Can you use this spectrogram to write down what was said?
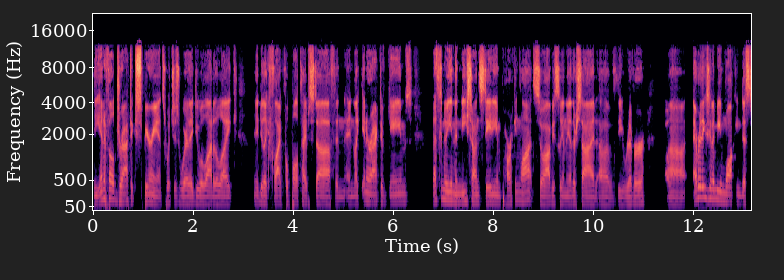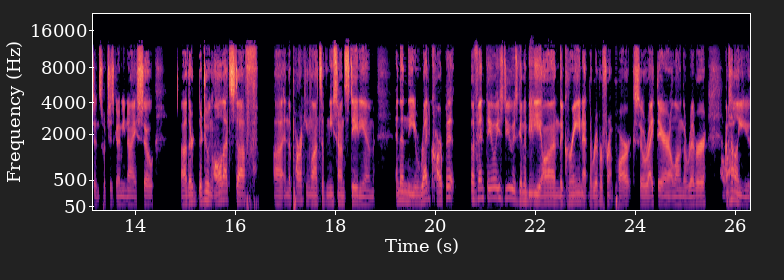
The NFL draft experience, which is where they do a lot of the like they do like flag football type stuff and and like interactive games. That's going to be in the Nissan Stadium parking lot. So obviously on the other side of the river. Oh. Uh, everything's going to be in walking distance, which is going to be nice. So uh, they're they're doing all that stuff uh, in the parking lots of Nissan Stadium, and then the red carpet event they always do is going to be on the green at the Riverfront Park. So right there along the river. Oh, I'm telling you,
